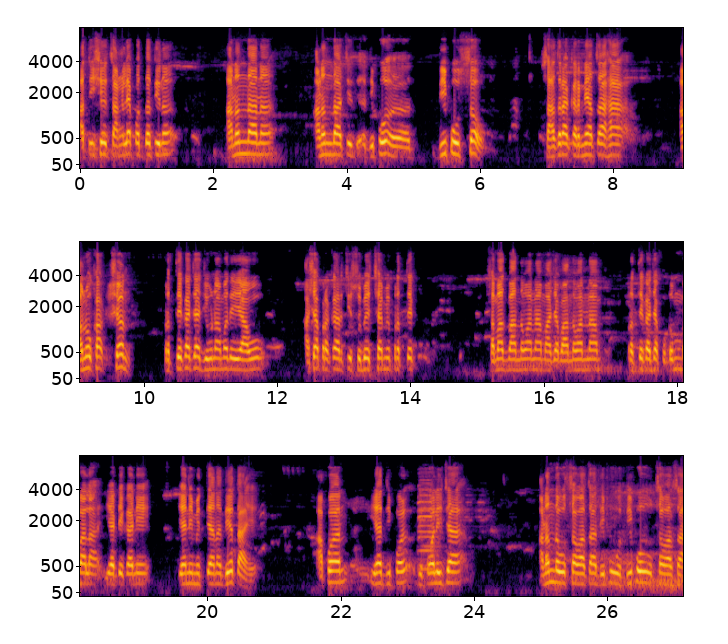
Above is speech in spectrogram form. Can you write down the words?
अतिशय चांगल्या पद्धतीनं आनंदानं आनंदाचे दीपो दीपोत्सव साजरा करण्याचा हा अनोखा क्षण प्रत्येकाच्या जीवनामध्ये यावं अशा प्रकारची शुभेच्छा मी प्रत्येक समाज बांधवांना माझ्या बांधवांना प्रत्येकाच्या कुटुंबाला या ठिकाणी या निमित्तानं देत आहे. आपण या दीपो दीपावलीच्या आनंद उत्सवाचा दीपो दीपो उत्सवाचा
